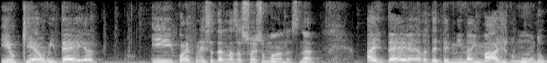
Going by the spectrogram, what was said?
e o que é uma ideia e qual a influência dela nas ações humanas, né? A ideia, ela determina a imagem do mundo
